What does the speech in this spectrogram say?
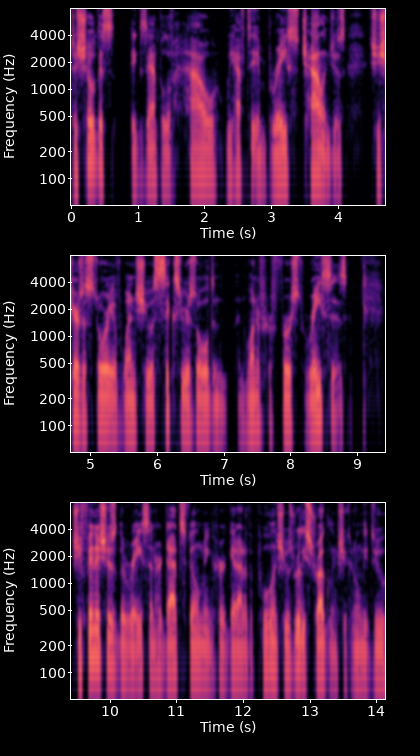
to show this example of how we have to embrace challenges, she shares a story of when she was six years old in, in one of her first races. She finishes the race, and her dad's filming her get out of the pool, and she was really struggling. She could only do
